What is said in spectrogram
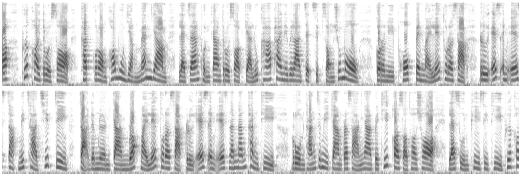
าะ เพื่อคอยตรวจสอบ คัดกรองข้อมูลอย่างแม่นยำและแจ้งผลการตรวจสอบแก่ลูกค้าภายในเวลา 72 ชั่วโมง กรณีพบเป็นหมายเลขโทรศัพท์ หรือ SMS จากมิจฉาชีพจริง จะดำเนินการบล็อกหมายเลขโทรศัพท์หรือ SMS นั้นๆ ทันที รวมทั้งจะมีการประสานงานไปที่กสทช และศูนย์ PCT เพื่อเข้า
